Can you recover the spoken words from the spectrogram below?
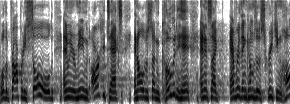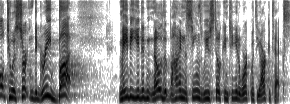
Well, the property sold, and we were meeting with architects, and all of a sudden COVID hit, and it's like everything comes to a screeching halt to a certain degree. But maybe you didn't know that behind the scenes, we still continue to work with the architects.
